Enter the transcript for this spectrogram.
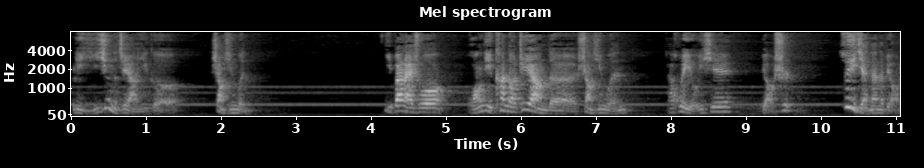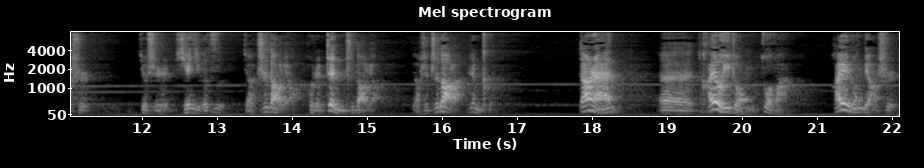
礼仪性的这样一个上行文。一般来说，皇帝看到这样的上行文，他会有一些表示。最简单的表示就是写几个字。叫知道了，或者朕知道了，表示知道了，认可。当然，呃，还有一种做法，还有一种表示，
